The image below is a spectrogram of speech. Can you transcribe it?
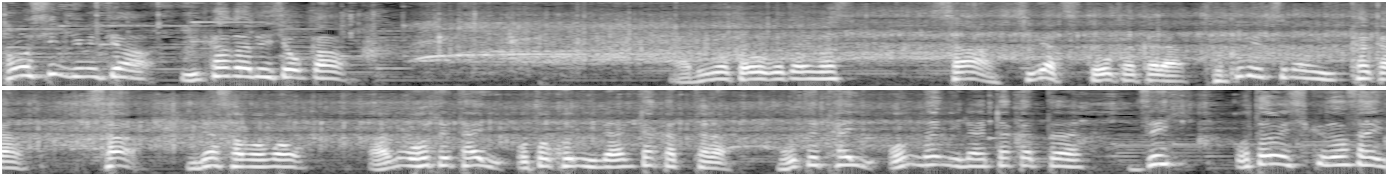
楽しんでみてはいかがでしょうかありがとうございます。さあ、4月10日から特別の3日間。さあ、皆様も、あの、モテたい男になりたかったら、モテたい女になりたかったら、ぜひお試しください。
